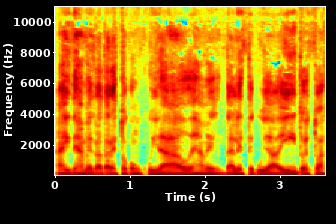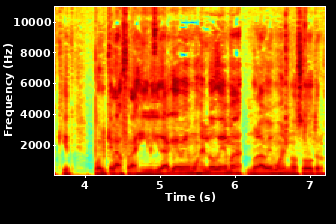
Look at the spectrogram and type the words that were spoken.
ay, déjame tratar esto con cuidado, déjame darle este cuidadito, esto aquí, porque la fragilidad que vemos en los demás no la vemos en nosotros.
